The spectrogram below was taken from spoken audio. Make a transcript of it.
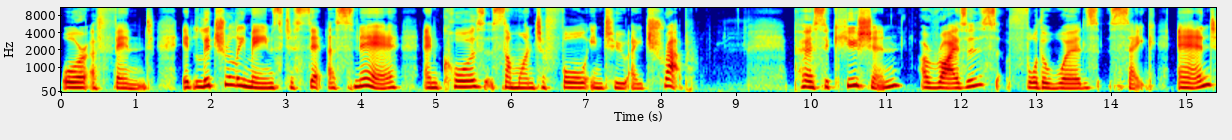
or offend. It literally means to set a snare and cause someone to fall into a trap. Persecution arises for the word's sake and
